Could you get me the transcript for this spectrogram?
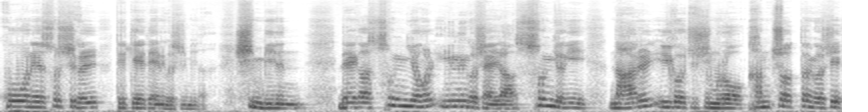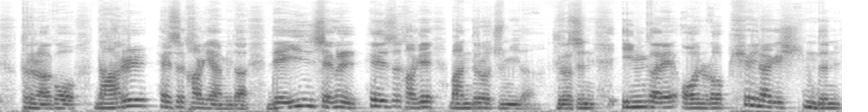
구원의 소식을 듣게 되는 것입니다. 신비는 내가 성경을 읽는 것이 아니라 성경이 나를 읽어주심으로 감추었던 것이 드러나고 나를 해석하게 합니다. 내 인생을 해석하게 만들어줍니다. 그것은 인간의 언어로 표현하기 힘든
